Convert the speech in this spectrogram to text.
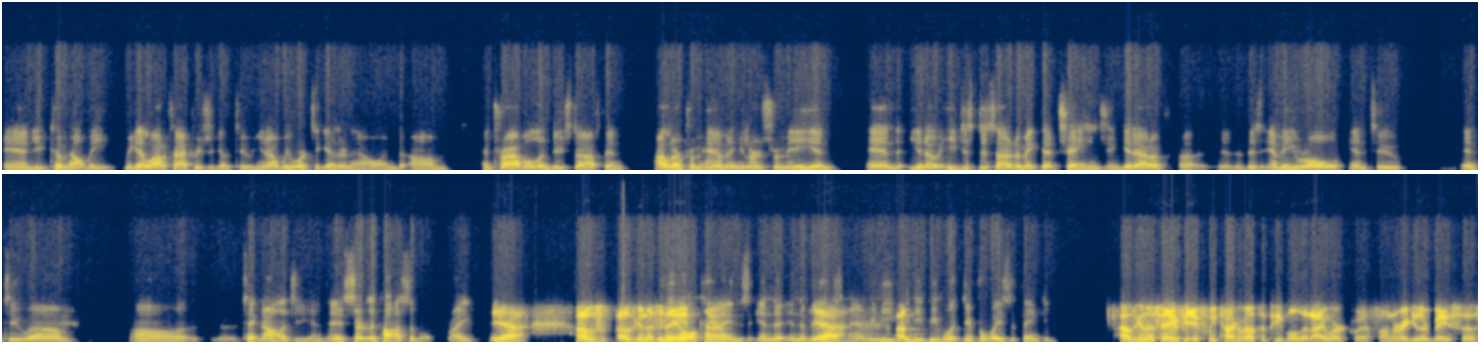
and you can come help me. We got a lot of factories to go to. You know we work together now and um and travel and do stuff. And i learned from him and he learns from me. And and you know he just decided to make that change and get out of uh, his me role into into um, uh, technology, and, and, it's certainly possible, right? Yeah, I was I was going to say we need all kinds in the in the biz, yeah. man. We need uh, we need people with different ways of thinking. I was going to say if if we talk about the people that I work with on a regular basis,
